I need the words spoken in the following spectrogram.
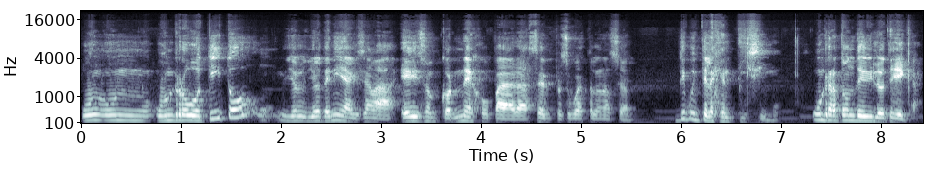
un, un- un robotito. Yo, yo tenía que se llama Edison Cornejo para hacer el presupuesto de la nación. Un tipo inteligentísimo. Un ratón de biblioteca.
